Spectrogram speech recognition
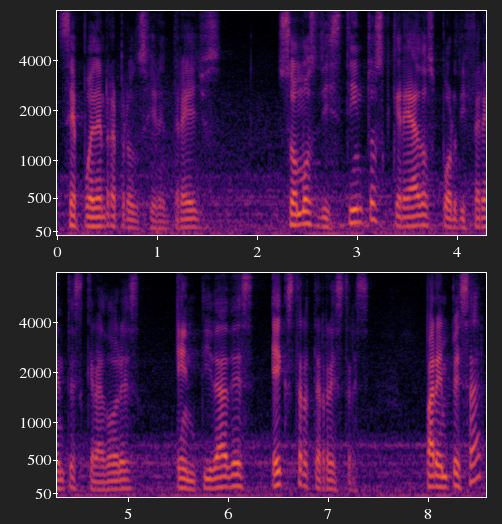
se pueden reproducir entre ellos. Somos distintos creados por diferentes creadores, entidades extraterrestres. Para empezar,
